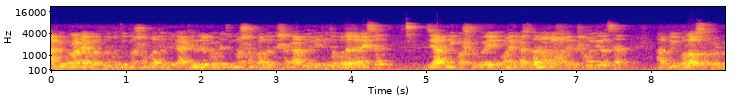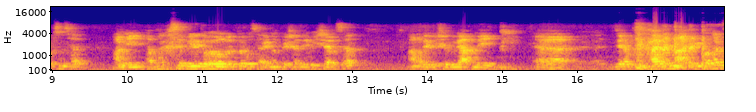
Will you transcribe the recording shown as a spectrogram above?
আমি বলা ডেভেলপমেন্ট যুগ্ম সম্পাদক কেন্দ্রীয় কমিটির যুগ্ম সম্পাদক হিসাবে আপনাকে কৃতজ্ঞতা জানাই, স্যার, যে আপনি কষ্ট করে অনেক ব্যস্ততার মাঝে আমাদেরকে সময় দিলেন, স্যার। আপনি ভোলাও সফর করছেন, স্যার। আমি আপনার কাছে বিনীতভাবে অনুরোধ করব, স্যার। একজন পেশাজীবী হিসাবে, স্যার। আমাদের বিষয়গুলি আপনি যেরকম ভাইবেন না এই কথাটা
